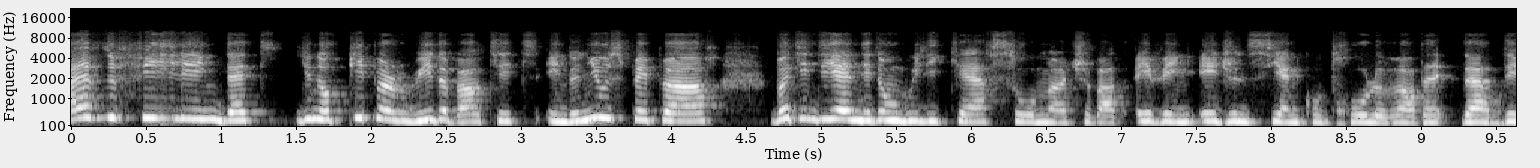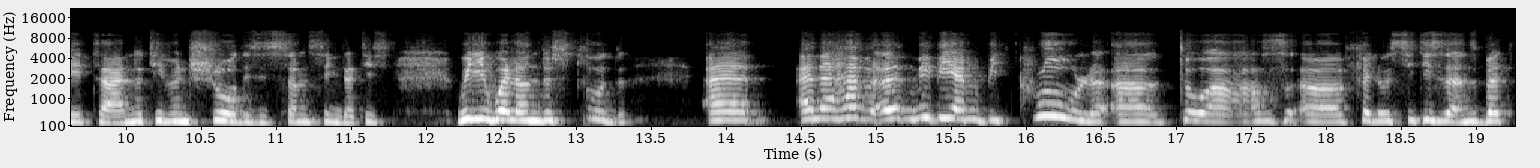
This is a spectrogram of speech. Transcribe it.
I have the feeling that you know people read about it in the newspaper, but in the end they don't really care so much about having agency and control over the, their data. I'm not even sure this is something that is really well understood. Uh, and I have uh, maybe I'm a bit cruel uh, towards uh, fellow citizens, but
